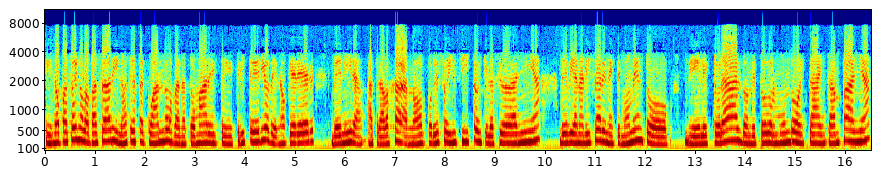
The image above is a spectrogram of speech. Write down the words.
y no pasó y no va a pasar y no sé hasta cuándo van a tomar este criterio de no querer venir a, trabajar, ¿no? Por eso insisto en que la ciudadanía debe analizar en este momento electoral donde todo el mundo está en campaña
